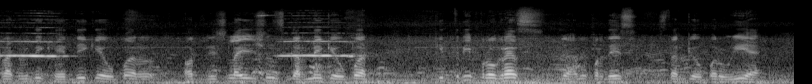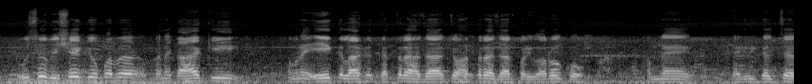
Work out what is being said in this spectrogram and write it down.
प्राकृतिक खेती के ऊपर और डिजिटलाइजेशन करने के ऊपर कितनी प्रोग्रेस जो है वो प्रदेश स्तर के ऊपर हुई है, उस विषय के ऊपर मैंने कहा कि हमने एक लाख इकहत्तर हज़ार, चौहत्तर हज़ार परिवारों को हमने एग्रीकल्चर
